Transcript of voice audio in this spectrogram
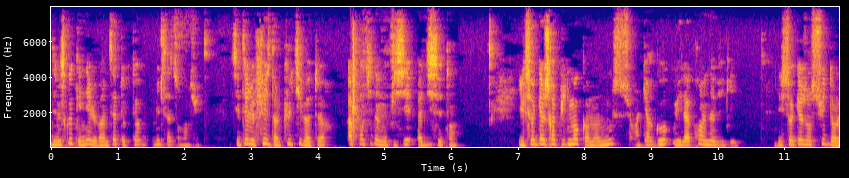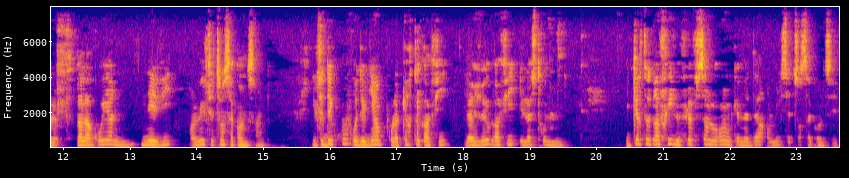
James Cook est né le 27 octobre 1728. C'était le fils d'un cultivateur, apprenti d'un épicier à 17 ans. Il s'engage rapidement comme un mousse sur un cargo où il apprend à naviguer. Il s'engage ensuite dans, le, dans la Royal Navy en 1755. Il se découvre des liens pour la cartographie, la géographie et l'astronomie. Il cartographie le fleuve Saint-Laurent au Canada en 1757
